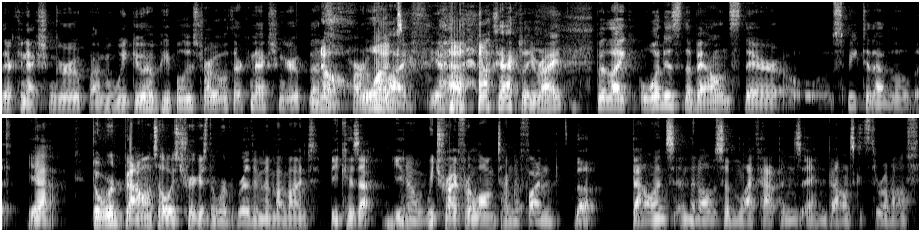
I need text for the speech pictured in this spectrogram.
their connection group. I mean, we do have people who struggle with their connection group. That's no, part of what? life. Yeah, exactly, right? But like, what is the balance there? Speak to that a little bit. Yeah. The word balance always triggers the word rhythm in my mind because I, you know, we try for a long time to find the balance and then all of a sudden life happens and balance gets thrown off.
